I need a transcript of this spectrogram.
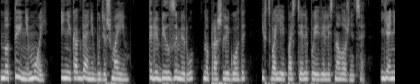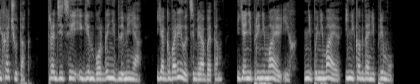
Но ты не мой и никогда не будешь моим. Ты любил Замиру, но прошли годы, и в твоей постели появились наложницы. Я не хочу так. Традиции Игенборга не для меня. Я говорила тебе об этом. Я не принимаю их, не понимаю и никогда не приму.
